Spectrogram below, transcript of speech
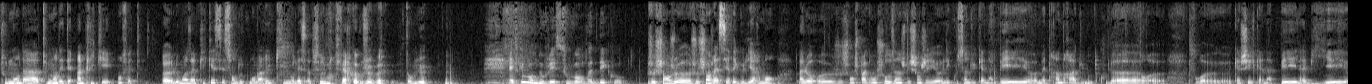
tout, le monde a, tout le monde était impliqué, en fait. le moins impliqué, c'est sans doute mon mari qui me laisse absolument faire comme je veux. Tant mieux. Est-ce que vous renouvelez souvent votre déco? Je change, je change assez régulièrement. Alors, euh, je change pas grand-chose. Hein. Je vais changer euh, les coussins du canapé, euh, mettre un drap d'une autre couleur pour cacher le canapé, l'habiller,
